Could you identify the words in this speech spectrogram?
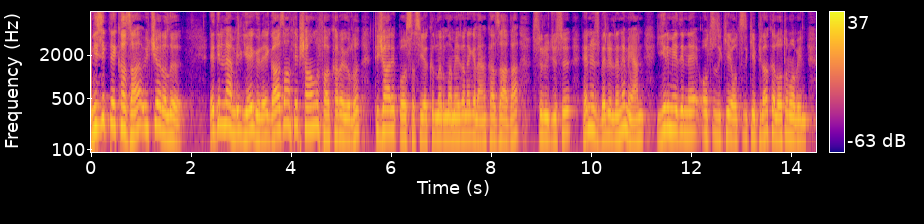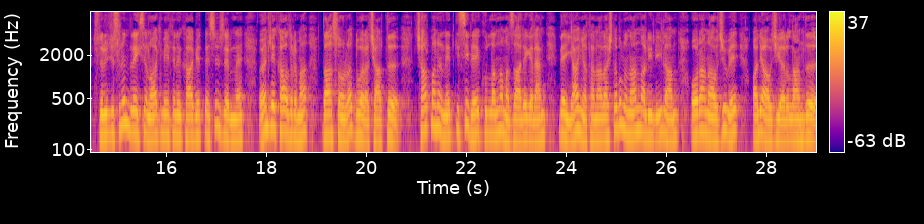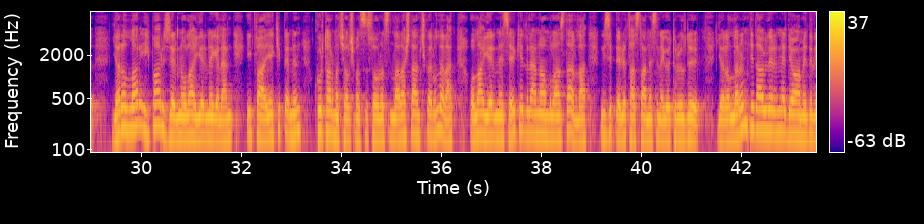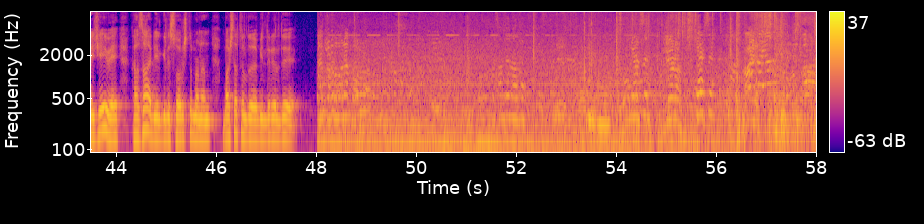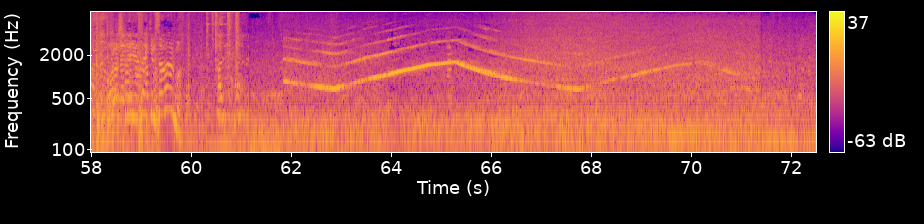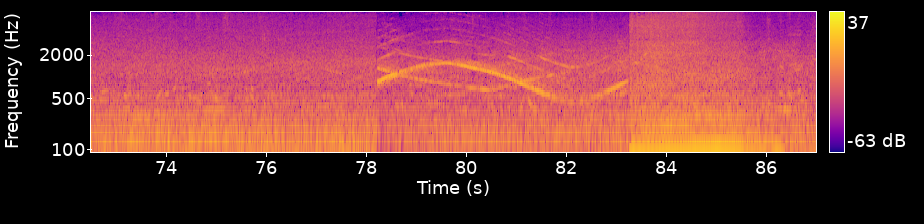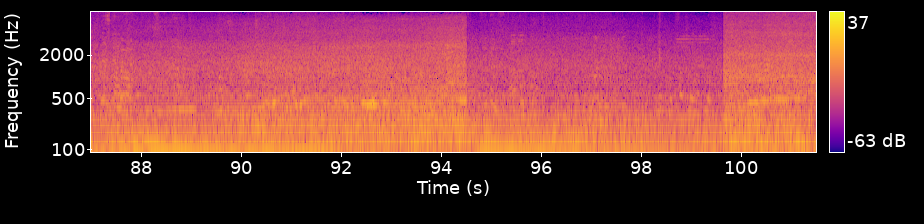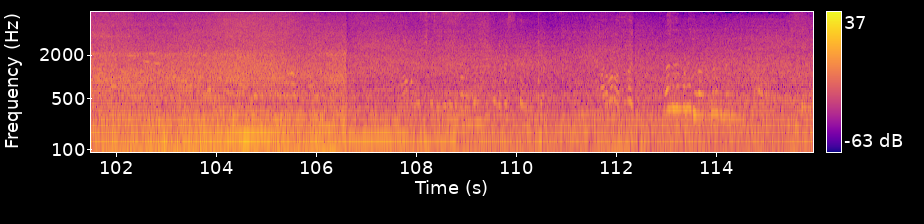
Nizip'te kaza 3 yaralı. Edinilen bilgiye göre Gaziantep Şanlıurfa Karayolu Ticaret Borsası yakınlarında meydana gelen kazada sürücüsü henüz belirlenemeyen 27 ne 32 32 plakalı otomobil sürücüsünün direksiyon hakimiyetini kaybetmesi üzerine önce kaldırıma daha sonra duvara çarptı. Çarpmanın etkisiyle kullanılamaz hale gelen ve yan yatan araçta bulunan Halil İlhan, Orhan Avcı ve Ali Avcı yaralandı. Yaralılar ihbar üzerine olay yerine gelen itfaiye ekiplerinin kurtarma çalışması sonrasında araçtan çıkarılarak olay yerine sevk edilen ambulanslarla Nizip Devlet Hastanesi'ne götürüldü. Yaralıların tedavilerine devam edileceği ve kaza ile ilgili soruşturmanın başlatıldığı bildirildi. Gelsin. Gelsin. Başka yerde kimse var mı? Ali, Ali 啊，这是不能停了，不能停了。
